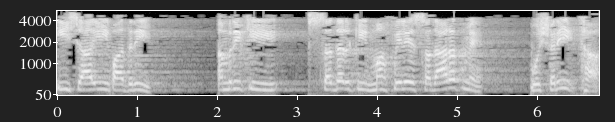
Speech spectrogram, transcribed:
عیسائی پادری امریکی صدر کی محفل صدارت میں وہ شریک تھا،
